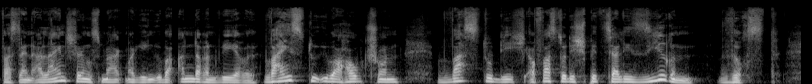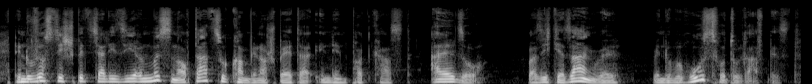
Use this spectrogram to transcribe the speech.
was dein Alleinstellungsmerkmal gegenüber anderen wäre? Weißt du überhaupt schon, was du dich, auf was du dich spezialisieren wirst? Denn du wirst dich spezialisieren müssen. Auch dazu kommen wir noch später in den Podcast. Also, was ich dir sagen will, wenn du Berufsfotograf bist,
